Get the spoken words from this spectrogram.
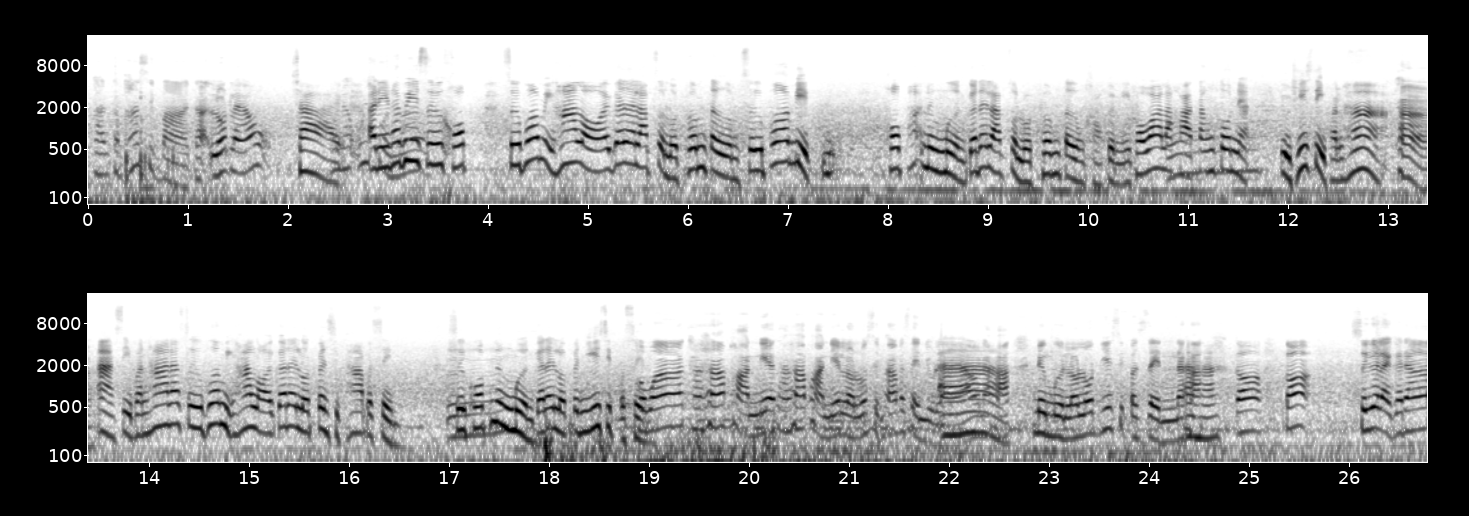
4,000กับ50บาทค่ะลดแล้ว ใช่ แล้วอุ๊ยอันนี้สวยถ้าพี่มาก ซื้อครบ ซื้อเพิ่มอีก 500 ก็ได้รับส่วนลดเพิ่มเติม ซื้อเพิ่มอีกครบ10,000 ก็ได้รับส่วนลดเพิ่มเติมค่ะ ตัวนี้เพราะว่าราคาตั้งต้นเนี่ยอยู่ที่ 4,500ค่ะ อ่า4,500 ถ้าซื้อเพิ่มอีก 500 ก็ได้ลดเป็น 15%ซื้อครบ 10,000 ก็ได้ลดเป็น 20%เพราะว่าถ้า 5,000เนี่ยถ้า 5,000เนี่ยเราลด 15%อยู่แล้วอ่านนะคะ10,000 เราลด 20%นะคะอ่าฮะก็ก็ ซื้ออะไรก็ได้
